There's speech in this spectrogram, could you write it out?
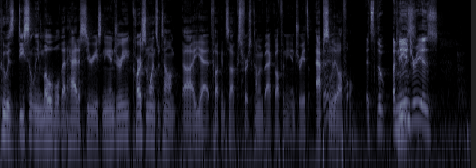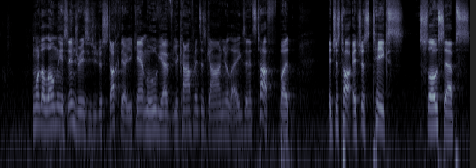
who is decently mobile that had a serious knee injury. Carson Wentz would tell him, uh, "Yeah, it fucking sucks. First coming back off a knee injury. It's absolutely awful." it's the a knee was- injury is one of the loneliest injuries because you're just stuck there. You can't move. You have your confidence is gone. Your legs and it's tough. But it just ta- it just takes slow steps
